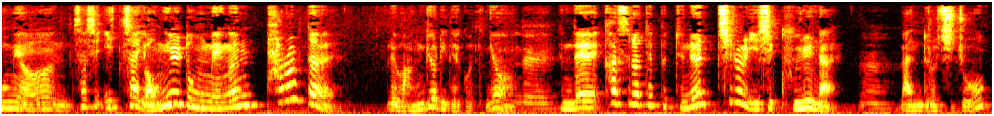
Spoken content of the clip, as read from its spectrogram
보면 사실 2차 영일 동맹은 8월 달에 완결이 되거든요. 네. 근데 카스라 테프트는 7월 29일 날 음. 만들어지죠.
